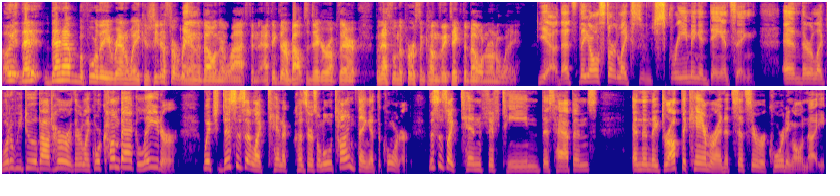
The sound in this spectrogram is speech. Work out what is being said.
Oh yeah, that that happened before they ran away because she does start ringing Yeah. the bell and they're laughing. I think they're about to dig her up there, but that's when the person comes. They take the bell and run away. Yeah, that's they all start like screaming and dancing, and they're like, "What do we do about her?" They're like, "We'll come back later." Which this is at like ten because there's a little time thing at the corner. This is like ten fifteen. This happens, and then they drop the camera and it sits there recording all night,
